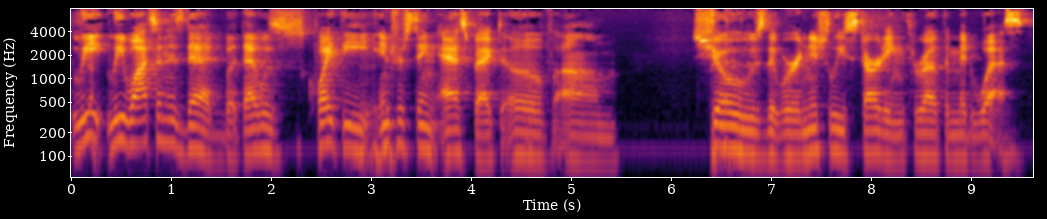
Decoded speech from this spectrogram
Lee Lee Watson is dead, but that was quite the interesting aspect of um, shows that were initially starting throughout the Midwest,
